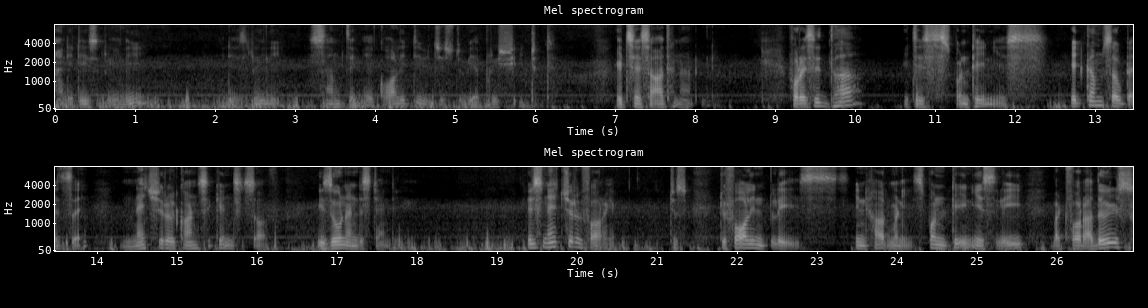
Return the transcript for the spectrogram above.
And it is really it is really something, a quality which is to be appreciated. It's a sadhana really. For a siddha, it is spontaneous. It comes out as a natural consequences of his own understanding. It is natural for him to, to fall in place, in harmony, spontaneously, but for others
